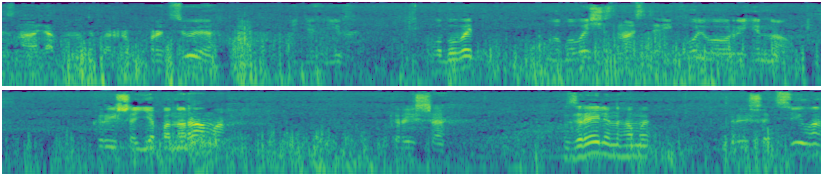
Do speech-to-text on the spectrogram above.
Не знаю, як воно тепер працює. Підігрів. Лобове, лобове 16 рік, Volvo оригінал. Криша є панорама. Криша з рейлінгами. Криша ціла.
